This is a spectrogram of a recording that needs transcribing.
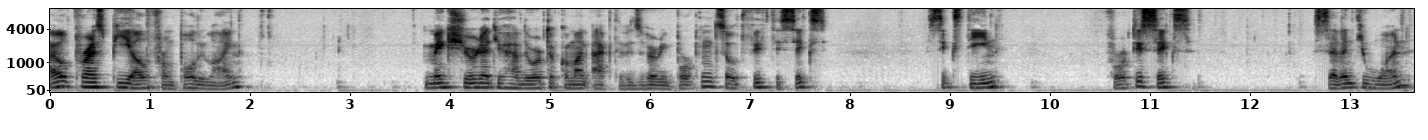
I will press PL from polyline make sure that you have the ortho command active. It's very important. So 56 16 46 71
